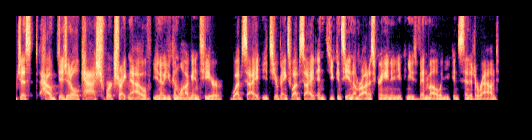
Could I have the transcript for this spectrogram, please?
just how digital cash works right now. You know, you can log into your website, to your bank's website, and you can see a number on a screen, and you can use Venmo, and you can send it around.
